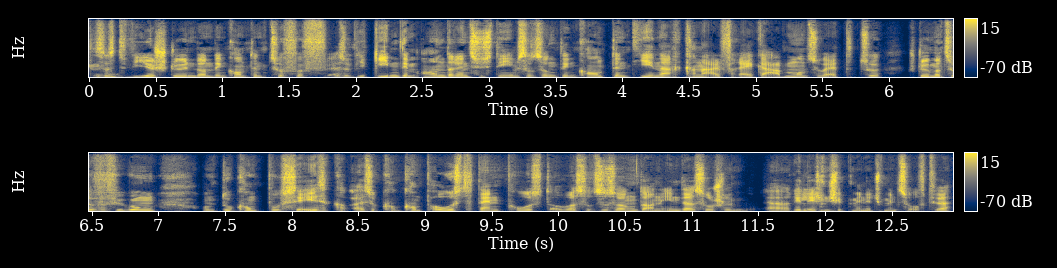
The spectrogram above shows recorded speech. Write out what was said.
Das mhm. heißt, wir stellen dann den Content zur Verfügung, also wir geben dem anderen System sozusagen den Content je nach Kanalfreigaben und so weiter zur, stellen wir zur Verfügung und du compose, also compost deinen Post aber sozusagen dann in der Social äh, Relationship Management Software,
